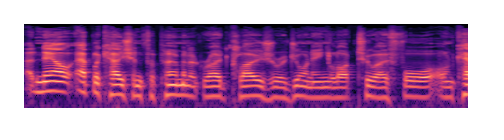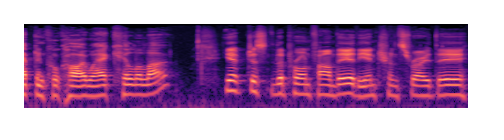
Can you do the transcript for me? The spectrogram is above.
Uh, now, application for permanent road closure adjoining Lot 204 on Captain Cook Highway Killaloe. Yep, just the prawn farm there, the entrance road there.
